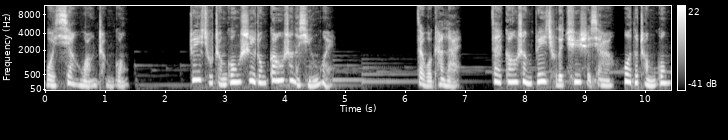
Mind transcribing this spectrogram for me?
我向往成功。追求成功是一种高尚的行为。在我看来，在高尚追求的驱使下获得成功。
